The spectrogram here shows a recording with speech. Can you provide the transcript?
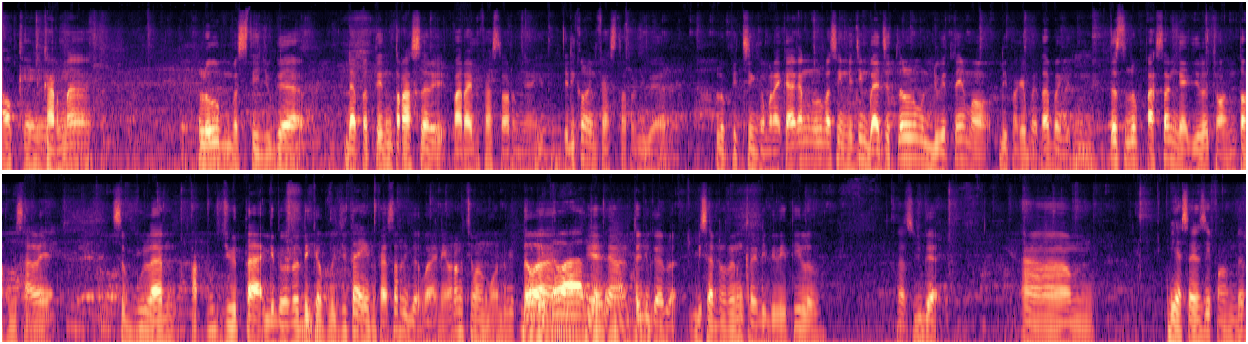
Oke. Karena lu mesti juga dapetin trust dari para investornya gitu. Jadi kalau investor juga lu pitching ke mereka kan lu pasti pitching budget lu, lu duitnya mau dipakai buat apa gitu. Terus lu pasang gaji lu contoh misalnya sebulan 40 juta gitu atau 30 juta ya investor juga ini orang cuma mau duit doang. doang ya, gitu, jangan itu juga bisa nurunin credibility lu. Terus juga em, biasanya sih founder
